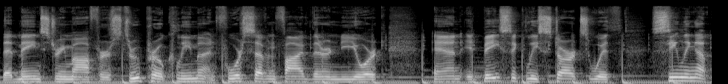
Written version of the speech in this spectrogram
that Mainstream offers through Proclima and 475 there in New York. And it basically starts with sealing up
